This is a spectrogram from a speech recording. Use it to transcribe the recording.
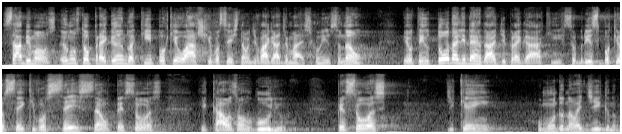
Sabe, irmãos, eu não estou pregando aqui porque eu acho que vocês estão devagar demais com isso. Não. Eu tenho toda a liberdade de pregar aqui sobre isso porque eu sei que vocês são pessoas que causam orgulho, pessoas de quem o mundo não é digno.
